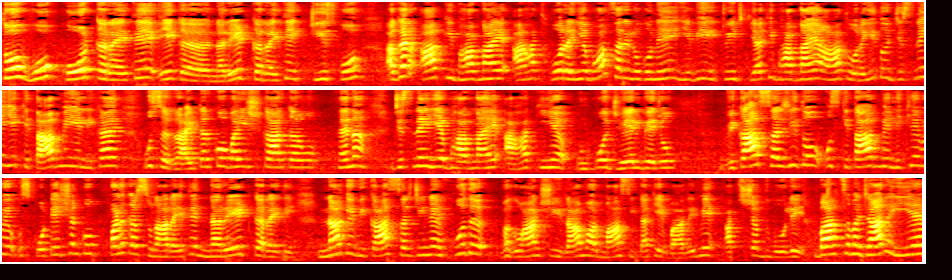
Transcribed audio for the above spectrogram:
तो वो कोट कर रहे थे, एक नरेट कर रहे थे एक चीज़ को। अगर आपकी भावनाएँ आहत हो रही है, बहुत सारे लोगों ने ये भी ट्वीट किया कि भावनाएँ आहत हो रही है तो जिसने ये किताब में ये लिखा है, उस राइटर को बहिष्कार करो, है ना? जिसने ये भावनाएँ आहत की हैं, उनको जेल भेजो। विकास सर जी तो उस किताब में लिखे हुए उस कोटेशन को पढ़कर सुना रहे थे नरेट कर रहे थे। ना कि विकास सर जी ने खुद भगवान श्री राम और माँ सीता के बारे में अपशब्द बोले। बात समझ आ रही है,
